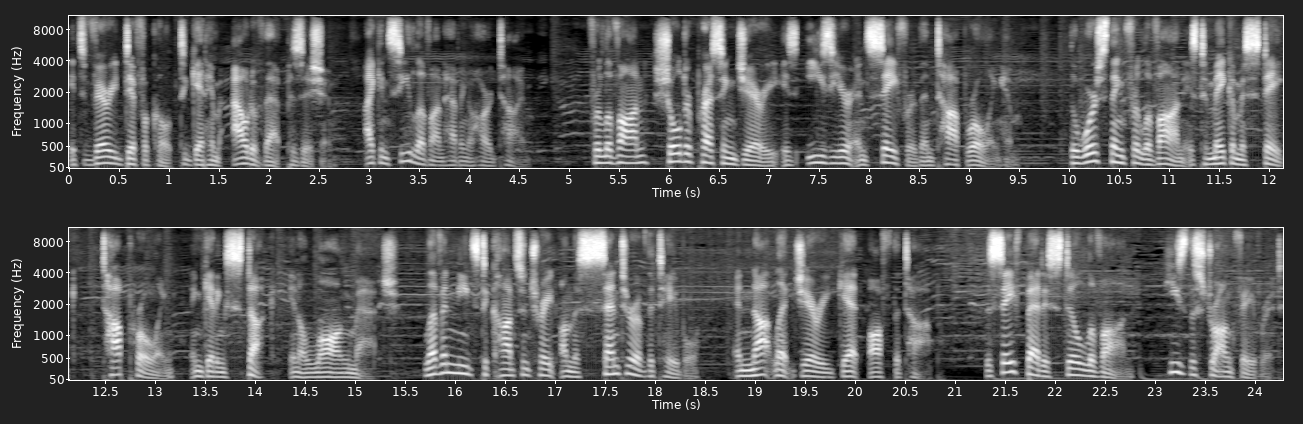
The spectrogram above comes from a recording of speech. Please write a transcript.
it's very difficult to get him out of that position. I can see Levan having a hard time. For Levan, shoulder pressing Jerry is easier and safer than top rolling him. The worst thing for Levan is to make a mistake, top rolling, and getting stuck in a long match. Levan needs to concentrate on the center of the table and not let Jerry get off the top. The safe bet is still Levan. He's the strong favorite.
